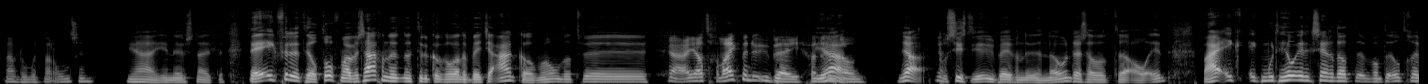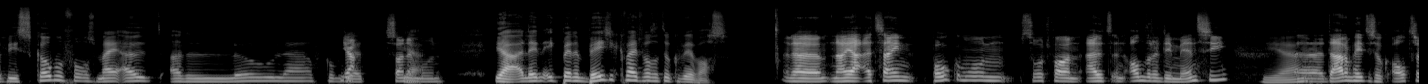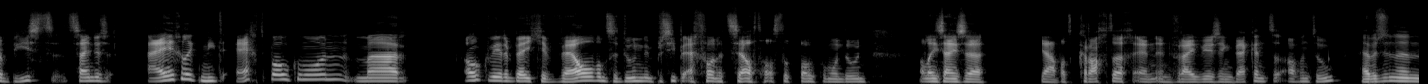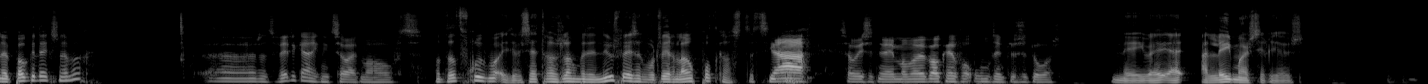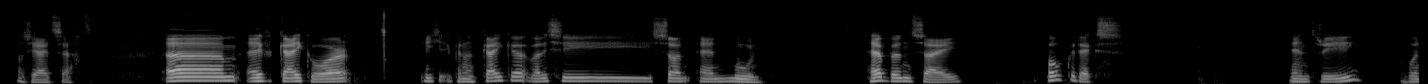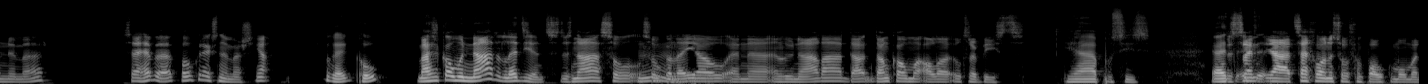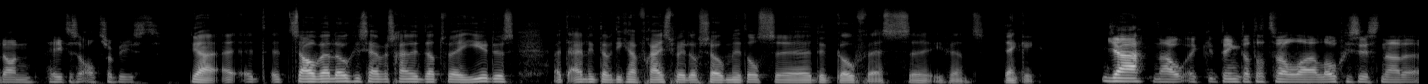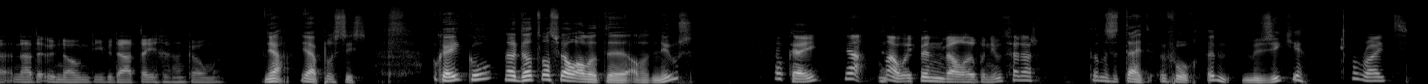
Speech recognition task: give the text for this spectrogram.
Nou, noem het maar onzin. Ja, je neus snuiten. Nee, ik vind het heel tof, maar we zagen het natuurlijk ook wel een beetje aankomen, omdat we... Ja, je had gelijk met de UB van de Ja. Ja, precies, die UB van de Unknown, daar zat het eh, al in. Maar ik, ik moet heel eerlijk zeggen dat, eh, want de Ultra Beasts komen volgens mij uit Alola, of komen die Ja. uit... Sun Ja. and Moon. Ja, alleen ik ben een beetje kwijt wat het ook weer was. En, eh, nou ja, het zijn Pokémon soort van uit een andere dimensie. Ja. Eh, daarom heet het dus ook Ultra Beast. Het zijn dus eigenlijk niet echt Pokémon, maar ook weer een beetje wel, want ze doen in principe echt gewoon hetzelfde als dat Pokémon doen. Alleen zijn ze ja, wat krachtig en, en vrij weerzinwekkend af en toe. Hebben ze een eh, Pokédex nummer? Eh, dat weet ik eigenlijk niet zo uit mijn hoofd. Want dat vroeg me... We zijn trouwens lang met het nieuws bezig. wordt weer een lange podcast. Dat zie Ja, zo is het nu eenmaal. Maar we hebben ook heel veel onzin tussendoor. Nee, wij, eh, alleen maar serieus. Als jij het zegt. Ehm, even kijken hoor. Ik ben aan het kijken. Waar is die Sun and Moon? Hebben zij Pokédex entry of een nummer? Zij hebben Pokédex nummers, ja. Oké, cool. Maar ze komen na de Legends. Dus na Sol, Hmm. Solgaleo en, eh, en Lunala. da- dan komen alle Ultra Beasts. Ja, precies. Ja, het, Dus het zijn, het- ja, het zijn gewoon een soort van Pokémon, maar dan heten ze Ultra Beast. Ja, eh, het, het zou wel logisch zijn waarschijnlijk dat we hier dus uiteindelijk dat we die gaan vrijspelen of zo middels eh, de GoFest eh, events, denk ik. Ja, nou, ik denk dat dat wel logisch is naar de, naar de unknown die we daar tegen gaan komen. Ja, ja, precies. Oké, cool. Nou, dat was wel al het, al het nieuws. Oké, ja, nou, ik ben wel heel benieuwd verder. Dan is het tijd voor een muziekje. Alright.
